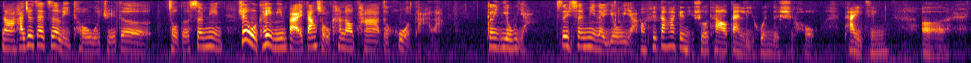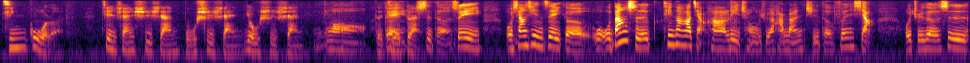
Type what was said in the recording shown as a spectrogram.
那他就在这里头，我觉得走的生命，所以我可以明白，当时我看到他的豁达啦，跟优雅，所以生命的优雅。哦，所以当他跟你说他要办离婚的时候，他已经呃经过了见山是山，不是山又是山哦的阶段，是的，所以。我相信这个，我我当时听到他讲他的历程，我觉得还蛮值得分享。我觉得是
